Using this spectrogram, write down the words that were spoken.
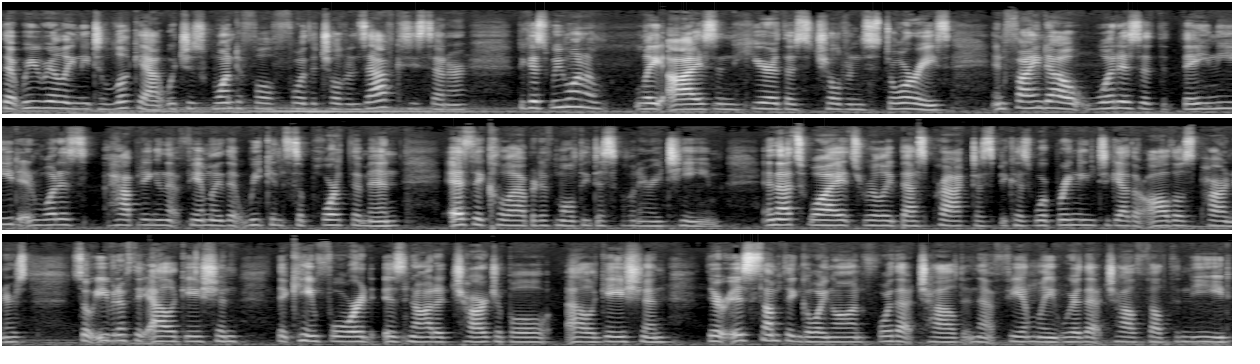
that we really need to look at, which is wonderful for the Children's Advocacy Center because we want to lay eyes and hear those children's stories and find out what is it that they need and what is happening in that family that we can support them in as a collaborative multidisciplinary team. And that's why it's really best practice because we're bringing together all those partners. So even if the allegation that came forward is not a chargeable allegation, there is something going on for that child in that family where that child felt the need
